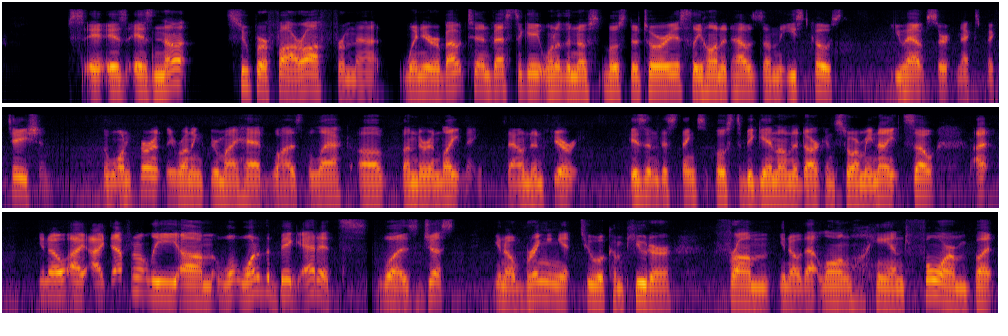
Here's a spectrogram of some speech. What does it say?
is is not super far off from that. When you're about to investigate one of the no, most notoriously haunted houses on the East Coast, you have certain expectation. The one currently running through my head was the lack of thunder and lightning, sound and fury. Isn't this thing supposed to begin on a dark and stormy night? So I, you know, I, I definitely um, w- one of the big edits was just you know bringing it to a computer from you know that longhand form, but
